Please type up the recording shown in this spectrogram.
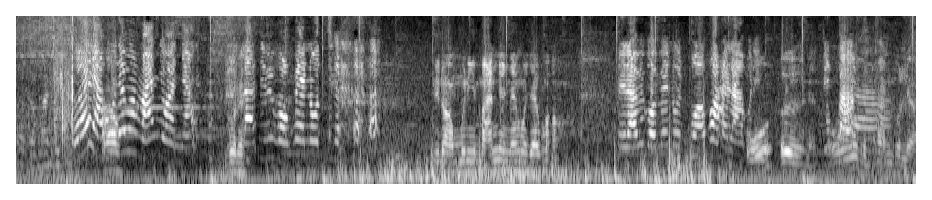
พ่อก็มาสิเฮ้ยเอาได้มาหมานย้อนยังดูเลยลาสิไปบอกแม่นุชพี่น้องมือนี้หมันยังยังมาจากพ่อให้ลาไปบอกแม่นุชบ่พ่อให้ลาบ่ด้เออเนี่ยปิดปากเป็นพันคนแล้ว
